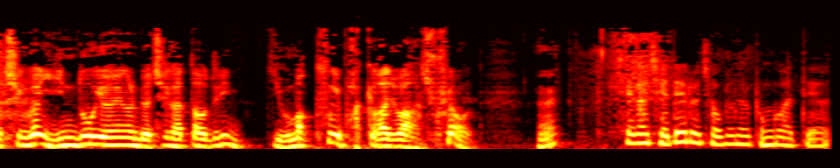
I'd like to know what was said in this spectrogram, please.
저 친구가 인도 여행을 며칠 갔다 오더니 이 음악 풍이 바뀌어가지고 와가지고요. 에? 제가 제대로 저분을 본 것 같아요.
